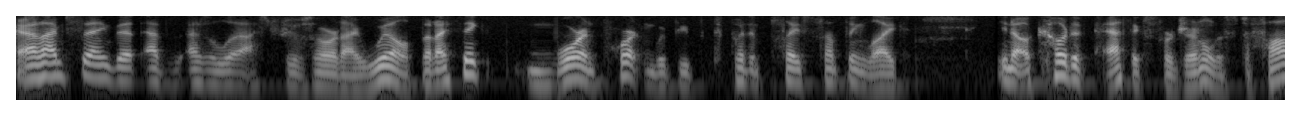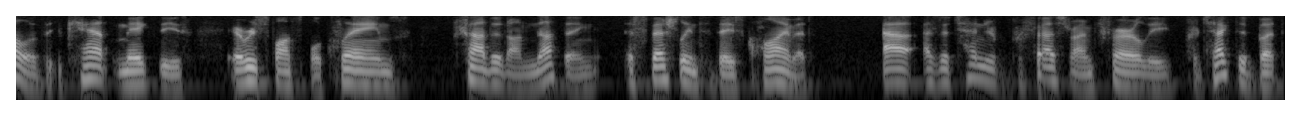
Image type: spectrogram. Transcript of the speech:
And I'm saying that as, as a last resort, I will. But I think more important would be to put in place something like, you know, a code of ethics for journalists to follow. That you can't make these irresponsible claims founded on nothing, especially in today's climate. As a tenured professor, I'm fairly protected. But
